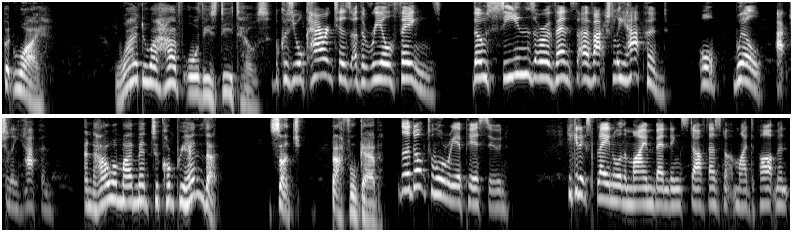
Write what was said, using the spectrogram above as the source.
But why? Why do I have all these details? Because your characters are the real things. Those scenes are events that have actually happened. Or will actually happen. And how am I meant to comprehend that? Such bafflegab. The doctor will reappear soon. He can explain all the mind bending stuff. That's not my department.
